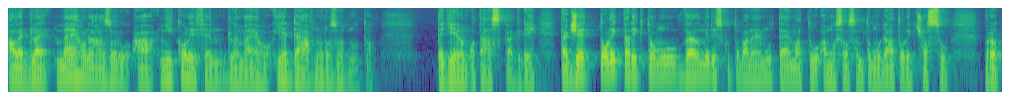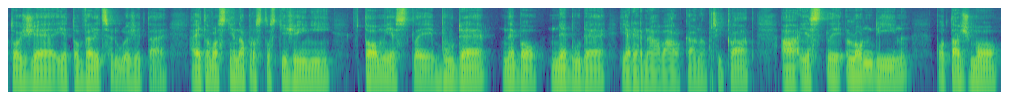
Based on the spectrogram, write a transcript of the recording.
ale dle mého názoru a nikoliv jen dle mého je dávno rozhodnuto. Teď je jenom otázka, kdy. Takže tolik tady k tomu velmi diskutovanému tématu a musel jsem tomu dát tolik času, protože je to velice důležité a je to vlastně naprosto stěžejní tom, jestli bude nebo nebude jaderná válka například a jestli Londýn, potažmo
